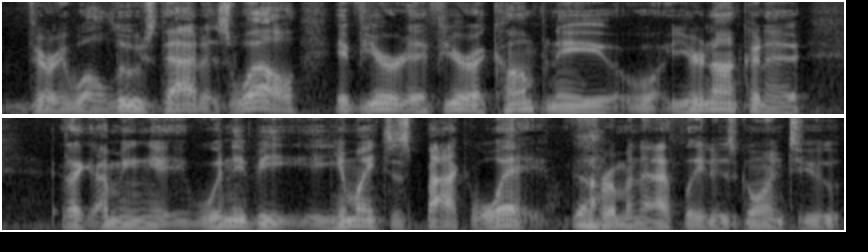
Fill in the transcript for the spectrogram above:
very well lose that as well. If you're if you're a company, you're not going to like. I mean, wouldn't it be? You might just back away Yeah. from an athlete who's going to,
